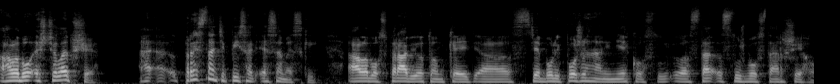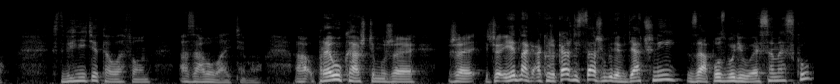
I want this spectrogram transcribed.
alebo ešte lepšie. Prestaňte písať SMS-ky alebo správy o tom, keď ste boli požehnaní niekoho službou staršieho. Zdvihnite telefón a zavolajte mu. Preukážte mu, že že, že jednak akože každý starší bude vďačný za pozbudivú SMS-ku,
